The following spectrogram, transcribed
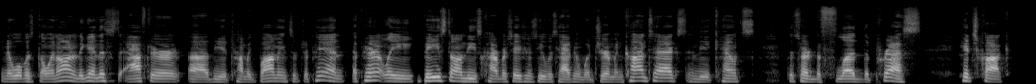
you know, what was going on. And again, this is after uh, the atomic bombings of Japan. Apparently, based on these conversations he was having with German contacts and the accounts that started to flood the press, Hitchcock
